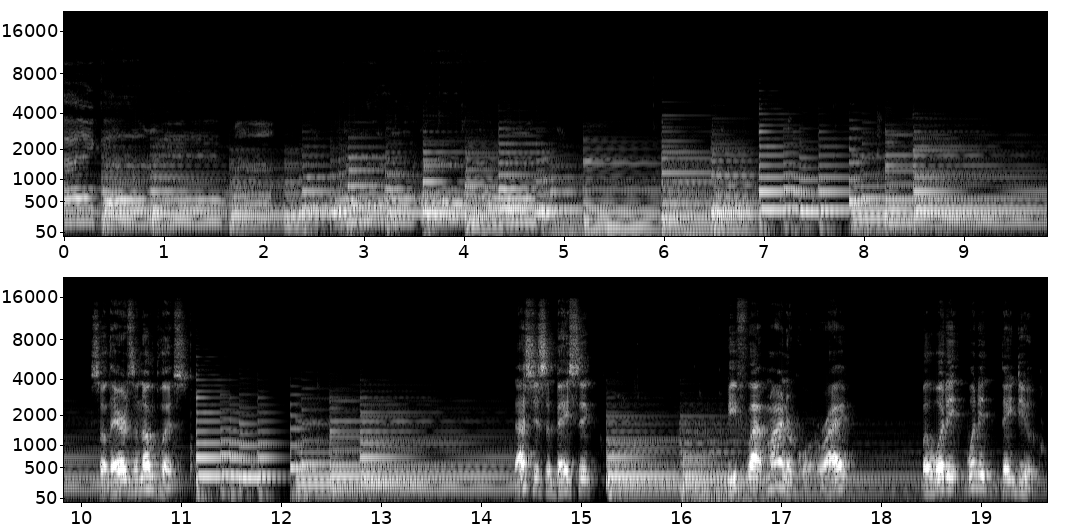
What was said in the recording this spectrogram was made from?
Like So there's another place. That's just a basic B flat minor chord, right? But what did what did they do?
